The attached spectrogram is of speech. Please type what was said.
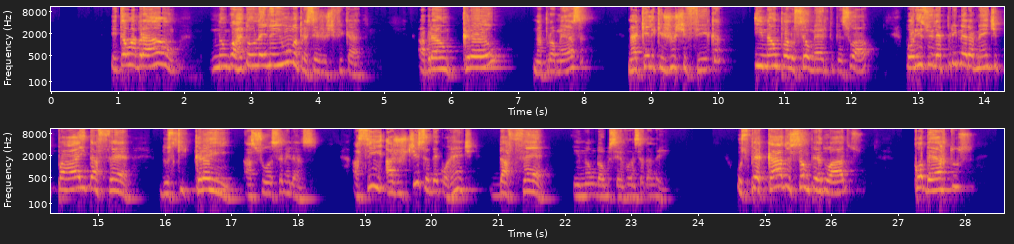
Então, Abraão não guardou lei nenhuma para ser justificado. Abraão creu na promessa, naquele que justifica, e não pelo seu mérito pessoal. Por isso, ele é primeiramente pai da fé, dos que creem à sua semelhança. Assim, a justiça é decorrente da fé e não da observância da lei. Os pecados são perdoados, cobertos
